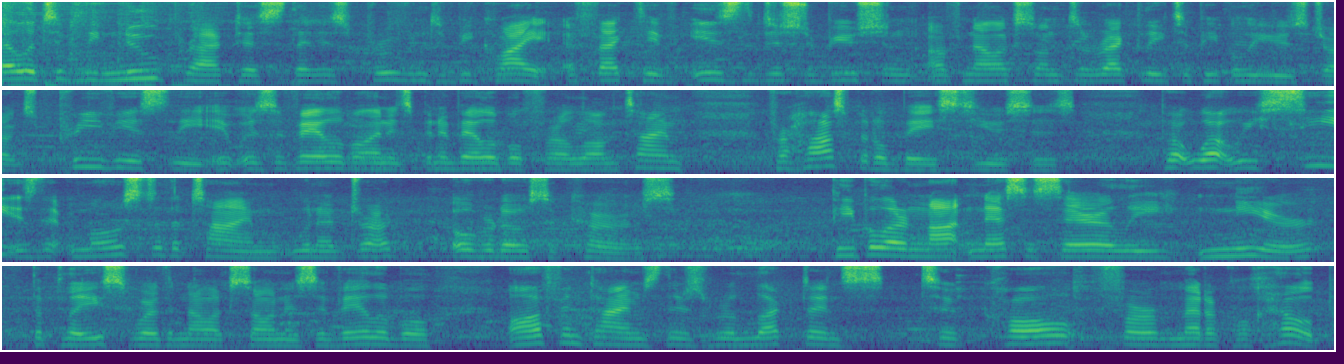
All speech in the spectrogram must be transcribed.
relatively new practice that has proven to be quite effective is the distribution of naloxone directly to people who use drugs. Previously, it was available and it's been available for a long time for hospital based uses. But what we see is that most of the time, when a drug overdose occurs, people are not necessarily near the place where the naloxone is available. Oftentimes, there's reluctance to call for medical help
